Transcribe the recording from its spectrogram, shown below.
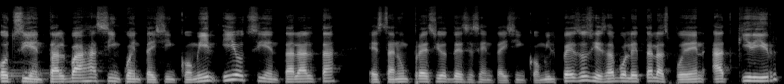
occidental baja 55 mil y occidental alta está en un precio de 65 mil pesos y esas boletas las pueden adquirir,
